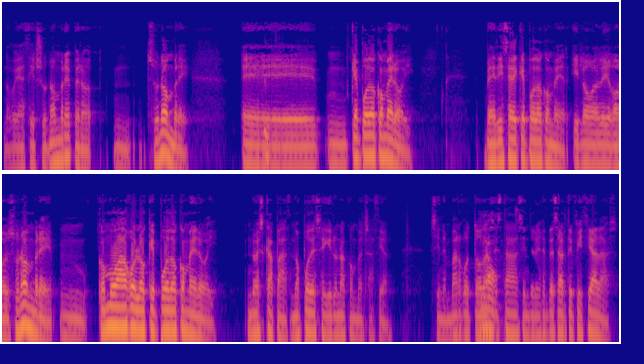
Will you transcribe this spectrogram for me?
no voy a decir su nombre, pero mm, su nombre, eh, mm, ¿qué puedo comer hoy? Me dice qué puedo comer y luego le digo su nombre, mm, ¿cómo hago lo que puedo comer hoy? No es capaz, no puede seguir una conversación. Sin embargo, todas No. estas inteligencias artificiales,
